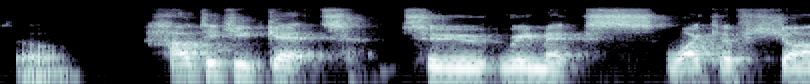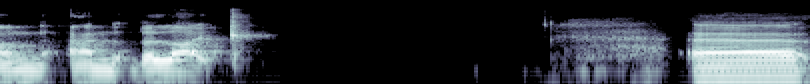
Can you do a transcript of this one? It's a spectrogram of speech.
So, how did you get to remix Wyclef Jean and the like? Uh,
